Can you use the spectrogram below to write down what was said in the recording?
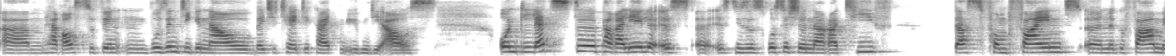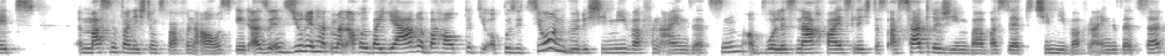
ähm, herauszufinden, wo sind die genau, welche Tätigkeiten üben die aus. Und letzte Parallele ist, äh, ist dieses russische Narrativ, dass vom Feind äh, eine Gefahr mit Massenvernichtungswaffen ausgeht. Also in Syrien hat man auch über Jahre behauptet, die Opposition würde Chemiewaffen einsetzen, obwohl es nachweislich das Assad-Regime war, was selbst Chemiewaffen eingesetzt hat.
